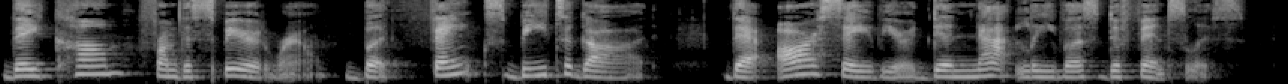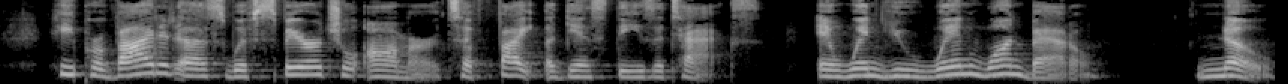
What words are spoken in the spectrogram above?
they come from the spirit realm. But thanks be to God that our Savior did not leave us defenseless. He provided us with spiritual armor to fight against these attacks. And when you win one battle, know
